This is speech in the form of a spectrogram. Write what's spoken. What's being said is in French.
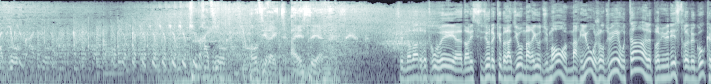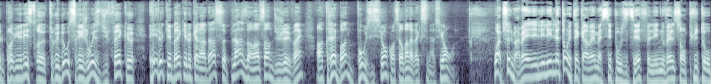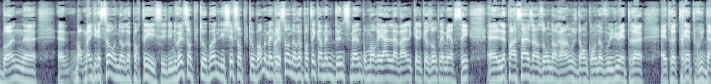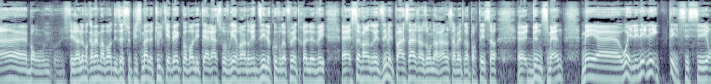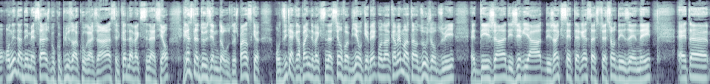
Radio. Cube Radio. En direct à LCN. C'est le moment de retrouver euh, dans les studios de Cube Radio Mario Dumont. Mario, aujourd'hui, autant le premier ministre Legault que le premier ministre Trudeau se réjouissent du fait que et le Québec et le Canada se placent dans l'ensemble du G20 en très bonne position concernant la vaccination. Oui, absolument. Ben, les, le ton était quand même assez positif. Les nouvelles sont plutôt bonnes. Euh, euh, bon, malgré ça, on a reporté. Les nouvelles sont plutôt bonnes, les chiffres sont plutôt bons, mais malgré ça, on a reporté quand même d'une semaine pour Montréal, Laval, quelques autres MRC. Euh, le passage en zone orange, donc on a voulu être être très prudent. bon, ces gens-là vont quand même avoir des assouplissements. Là, tout le Québec va voir les terrasses rouvrir vendredi, le couvre-feu être relevé ce vendredi, mais le passage en zone orange, ça va être reporté ça d'une semaine. Mais euh, oui, écoutez, on, est dans des messages beaucoup plus encourageants. C'est le cas de la vaccination. Reste la deuxième dose. Je pense que on dit que la campagne de vaccination va bien au Québec. On a quand même entendu aujourd'hui euh, des gens, des gériatres, des gens qui s'intéressent à la situation des aînés, être euh,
